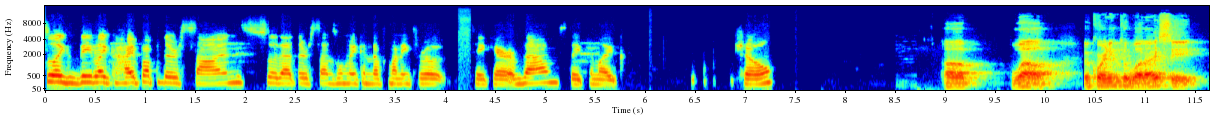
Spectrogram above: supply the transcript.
So like they like hype up their sons so that their sons will make enough money to take care of them so they can like chill. Uh, well, according to what I see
